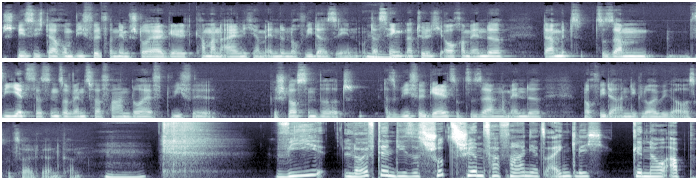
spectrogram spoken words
schließlich darum, wie viel von dem Steuergeld kann man eigentlich am Ende noch wiedersehen. Und mhm. das hängt natürlich auch am Ende damit zusammen, wie jetzt das Insolvenzverfahren läuft, wie viel geschlossen wird, also wie viel Geld sozusagen am Ende noch wieder an die Gläubiger ausgezahlt werden kann. Mhm. Wie läuft denn dieses Schutzschirmverfahren jetzt eigentlich genau ab?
